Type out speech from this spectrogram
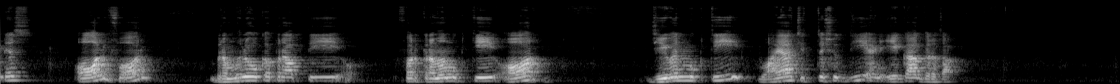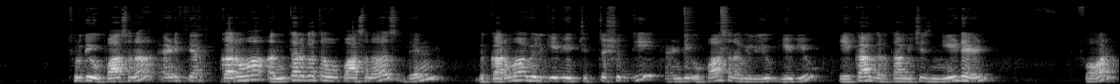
it is all for Brahmaloka Prapti, for Krama Mukti or Jivan Mukti via Chitta Shuddhi and Ekagrata through the Upasana. And if they are Karma Antargata Upasanas, then the Karma will give you Chitta Shuddhi and the Upasana will give you Ekagrata, which is needed for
